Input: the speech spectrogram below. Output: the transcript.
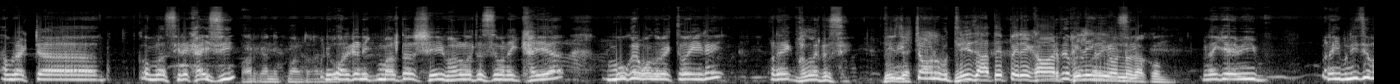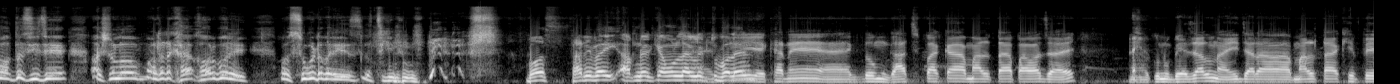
আমরা একটা কমলা ছিঁড়ে খাইছি। অর্গানিক মালটা অর্গানিক মালটা সেই ভালো লাগতেছে মানে খাইয়া মুখের বন্ধ রাখতে পারি নাই অনেক ভালো লাগতেছে। নিজ হাতে পেরে খাওয়ার ফিলিংই অন্যরকম। মানে কি আমি মানে নিজে ভাবতেছি যে আসলে মালটাটা খাওয়ার পরে আমার সুগারটা বেরিয়ে যাচ্ছে কিনা। বস সানি ভাই আপনার কেমন লাগল একটু বলেন? এখানে একদম গাছ পাকা মালটা পাওয়া যায়। কোনো ভেজাল নাই। যারা মালটা খেতে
